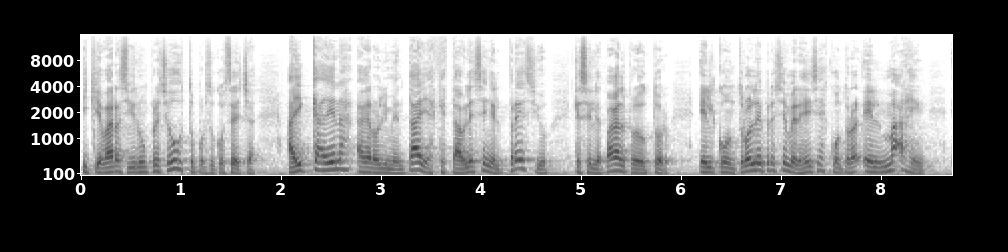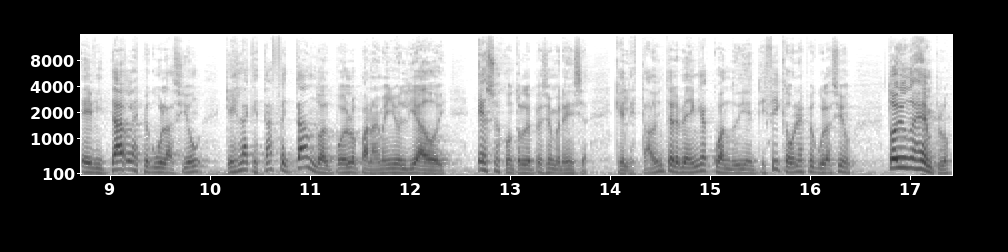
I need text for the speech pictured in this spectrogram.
y que va a recibir un precio justo por su cosecha. Hay cadenas agroalimentarias que establecen el precio que se le paga al productor. El control de precio de emergencia es controlar el margen, evitar la especulación, que es la que está afectando al pueblo panameño el día de hoy. Eso es control de precio de emergencia, que el Estado intervenga cuando identifica una especulación. Doy un ejemplo.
